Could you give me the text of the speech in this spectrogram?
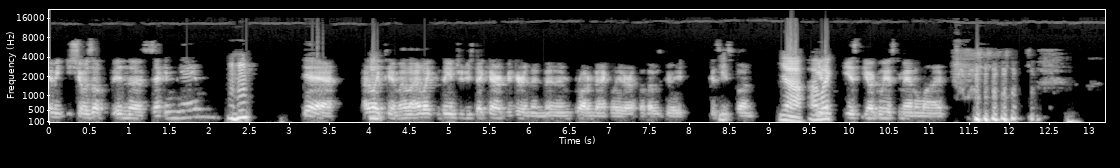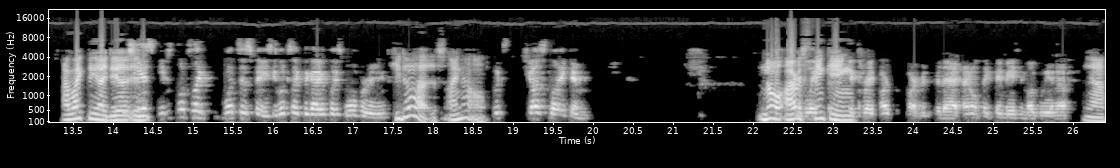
I mean, he shows up in the second game. Mm-hmm. Yeah, I liked him. I, I liked that they introduced that character here and then and then brought him back later. I thought that was great because he's fun. Yeah, I He- like he is the ugliest man alive. I like the idea. He, In, is, he just looks like what's his face? He looks like the guy who plays Wolverine. he does. I know. Looks just like him. No, I was the thinking. Phoenix Wright art department for that. I don't think they made him ugly enough. Yeah.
